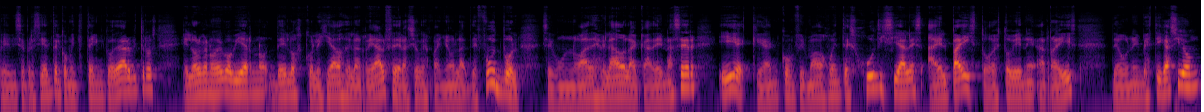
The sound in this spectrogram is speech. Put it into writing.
eh, vicepresidente del Comité Técnico de Árbitros, el órgano de gobierno de los colegiados de la Real Federación Española de Fútbol, según lo ha desvelado la cadena SER y eh, que han confirmado fuentes judiciales a el país. Todo esto viene a raíz de una investigación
